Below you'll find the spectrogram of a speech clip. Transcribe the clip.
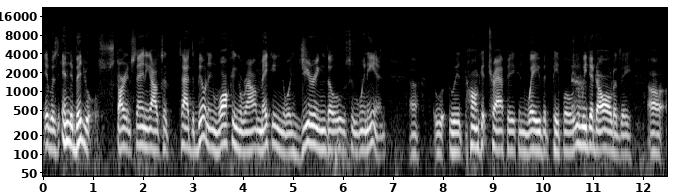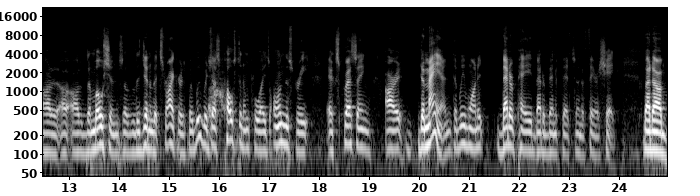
It was individuals starting standing outside the building, walking around, making noise, jeering those who went in. Uh, would honk at traffic and wave at people. We did all of the uh, all, all of the motions of legitimate strikers, but we were just posted employees on the street expressing our demand that we wanted better pay, better benefits, and a fair shake. But um,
